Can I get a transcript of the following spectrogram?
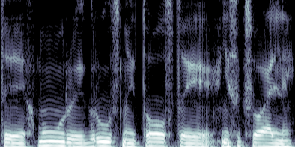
ты хмурый, грустный, толстый, несексуальный,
